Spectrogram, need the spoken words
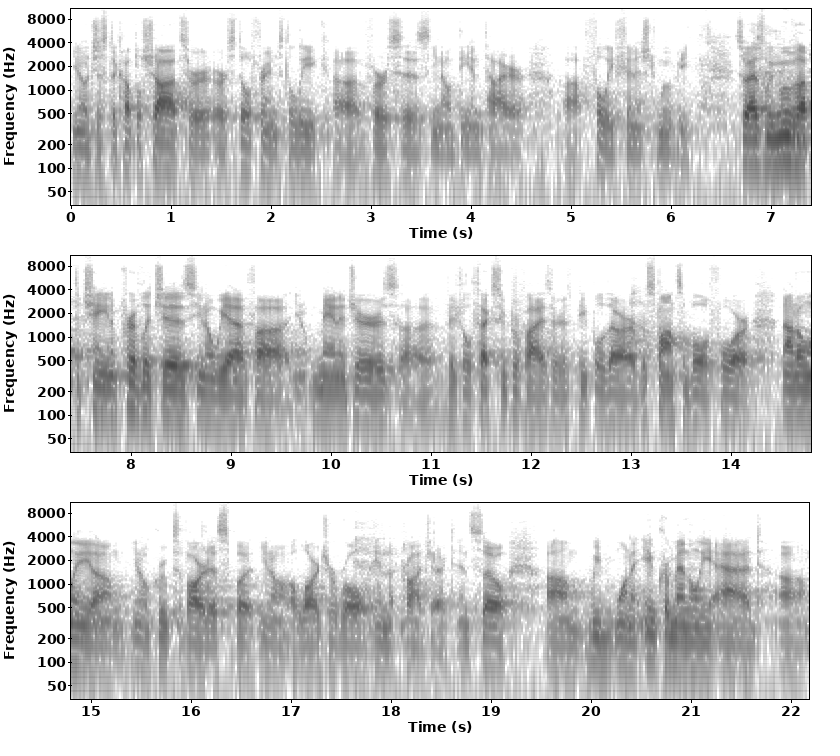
you know just a couple shots or, or still frames to leak uh, versus you know the entire uh, fully finished movie. So as we move up the chain of privileges, you know, we have uh, you know, managers, uh, visual effects supervisors, people that are responsible for not only um, you know, groups of artists, but you know, a larger role in the project. And so um, we want to incrementally add um,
